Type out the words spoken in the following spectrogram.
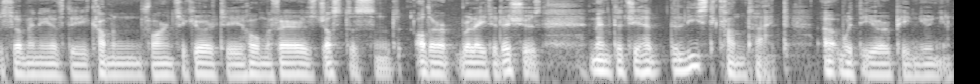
so many of the common foreign security, home affairs, justice, and other related issues, meant that she had the least contact uh, with the European Union.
